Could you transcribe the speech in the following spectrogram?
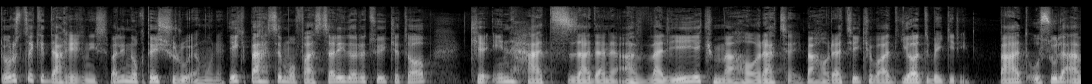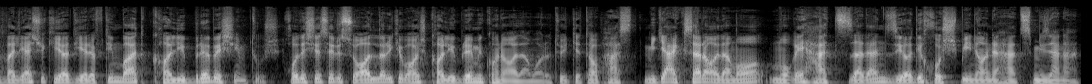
درسته که دقیق نیست ولی نقطه شروعمونه. یک بحث مفصلی داره توی کتاب. که این حدس زدن اولیه یک مهارته مهارتی که باید یاد بگیریم. بعد اصول اولیه‌اش رو که یاد گرفتیم باید کالیبره بشیم توش. خودش یه سری سوال داره که باهاش کالیبره می‌کنه آدما رو توی کتاب هست. میگه اکثر آدما موقع حدس زدن زیادی خوشبینانه حدس می‌زنن.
